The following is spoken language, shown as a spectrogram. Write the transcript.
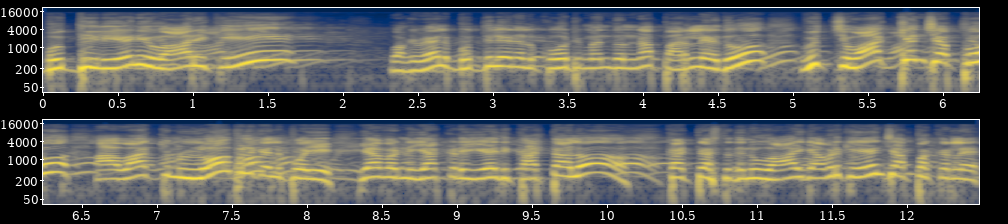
బుద్ధి లేని వారికి ఒకవేళ బుద్ధి లేని కోటి మంది ఉన్నా పర్లేదు విచ్చి వాక్యం చెప్పు ఆ వాక్యం లోపలికి వెళ్ళిపోయి ఎవరిని ఎక్కడ ఏది కట్టాలో కట్టేస్తుంది. నువ్వు ఆగి ఎవరికి ఏం చెప్పక్కర్లే.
